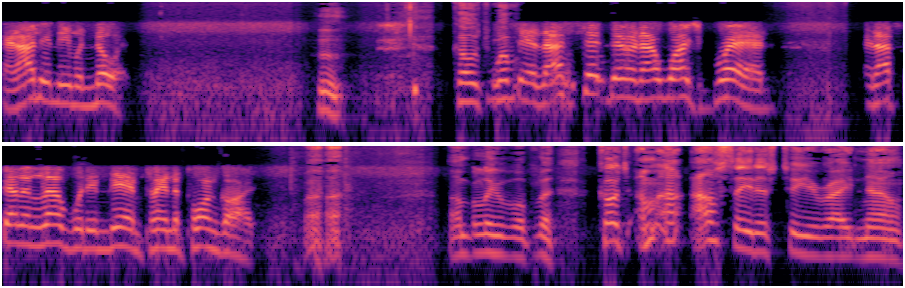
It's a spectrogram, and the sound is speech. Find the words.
and I didn't even know it. Coach, he says I sat there and I watched Brad, and I fell in love with him then playing the point guard. Unbelievable play. Coach, I'm, I'll say this to you right now.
